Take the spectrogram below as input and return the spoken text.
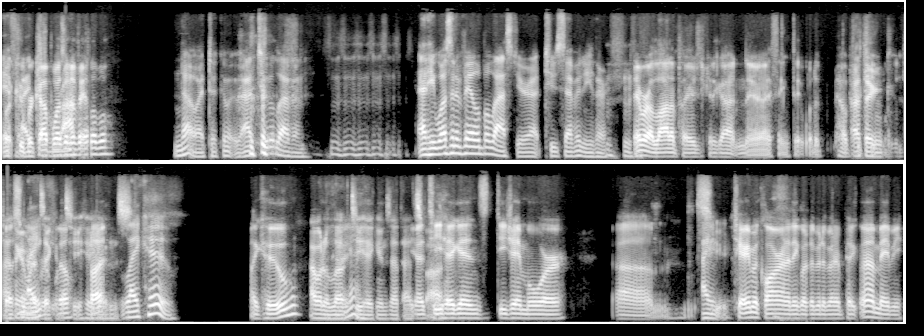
but If I Cooper Kupp wasn't available. No, I took him at two eleven, and he wasn't available last year at two seven either. There were a lot of players you could have gotten there. I think that would have helped. I think more I think Justin I would have Like- taken Tee Higgins. Like who? like who? I would have loved Yeah. Tee Higgins at that yeah, spot. Tee Higgins, DJ Moore, um, I- Terry McLaurin. I think would have been a better pick. Uh, maybe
